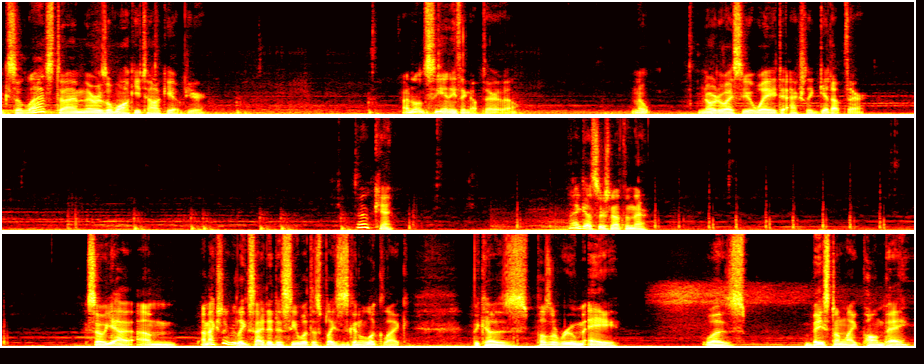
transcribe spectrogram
Okay, so last time there was a walkie-talkie up here. I don't see anything up there, though. Nope. Nor do I see a way to actually get up there. Okay. I guess there's nothing there. So yeah, um, I'm actually really excited to see what this place is going to look like. Because Puzzle Room A was based on like Pompeii,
